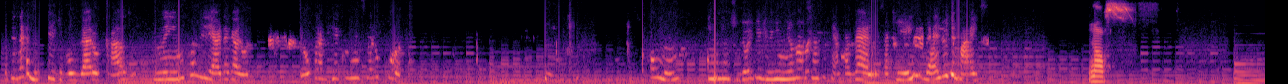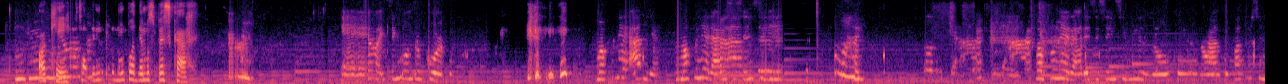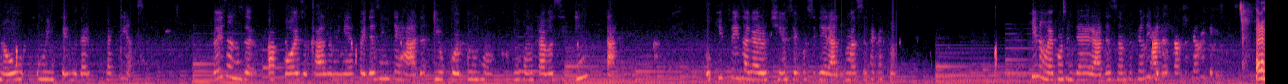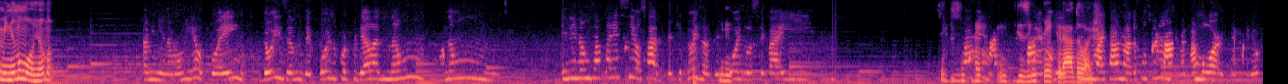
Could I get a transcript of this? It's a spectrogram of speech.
Apesar de divulgar o caso, nenhum familiar da garota deu para reconhecer o corpo. comum em 22 de junho de 1970. Velho, isso aqui é velho demais. Nossa. Ok, 1970. sabemos que não podemos pescar. É, mas você encontra o corpo. Uma funerária. Uma funerária se. Mãe. Uma funerária se sensibilizou com o caso e patrocinou o enterro da, da criança. Dois anos após o caso, a menina foi desenterrada e o corpo encon- encontrava-se intacto. O que fez a garotinha ser considerada uma santa católica que não é considerada santa pela igreja. Pera, menino morreu, não? A menina morreu, porém, dois anos depois, o corpo dela não. não ele não desapareceu, sabe? Porque dois anos depois você vai. Se Desintegrada, eu Não acho. vai estar nada funcionando, você vai estar morta, entendeu?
